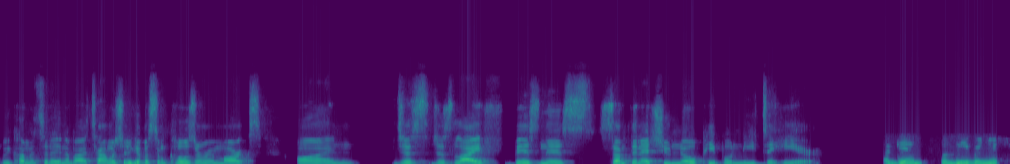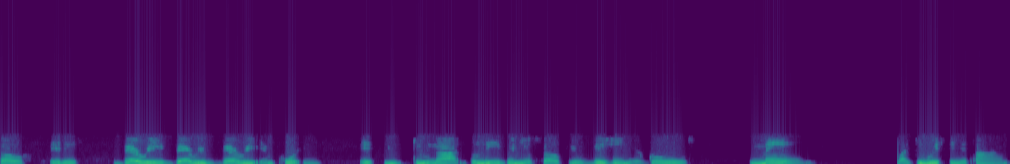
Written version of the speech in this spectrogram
We come into the end of our time. I want you to give us some closing remarks on just just life, business, something that you know people need to hear. Again, believe in yourself. It is very, very, very important. If you do not believe in yourself, your vision, your goals, man, like you're wasting your time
